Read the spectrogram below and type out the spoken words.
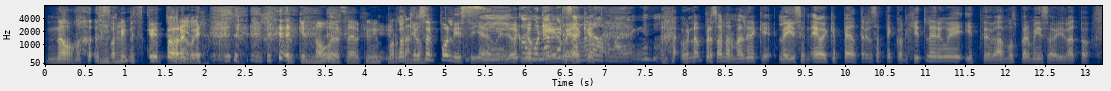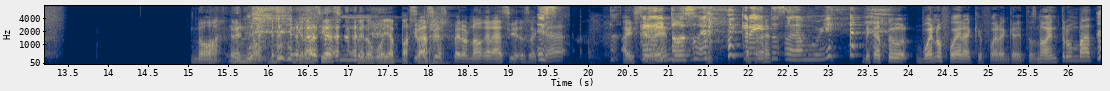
no, soy un escritor, güey. Que no, güey, o sea, ¿qué me importa? No quiero no? ser policía, güey. Sí, Yo, como yo una qué, güey. persona normal. Una persona normal de que le dicen, eh, güey, qué pedo, trénsate con Hitler, güey, y te damos permiso. Y el vato, no. No, gracias, pero voy a pasar. Gracias, pero no gracias. Acá, Es- ahí se ven. Créditos. A la movie. Deja tú, bueno fuera que fueran créditos. No, entra un vato,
